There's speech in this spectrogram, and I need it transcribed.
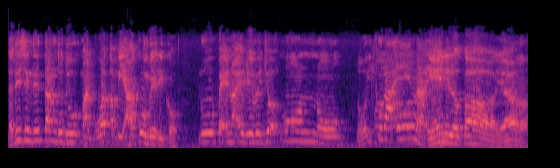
Tadi sing ditang dudu mak kuat tapi aku mbek Riko. Lu penake dhewe jo ngono. Loh, iku dah enak. Ini lho kok ya. Ah.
